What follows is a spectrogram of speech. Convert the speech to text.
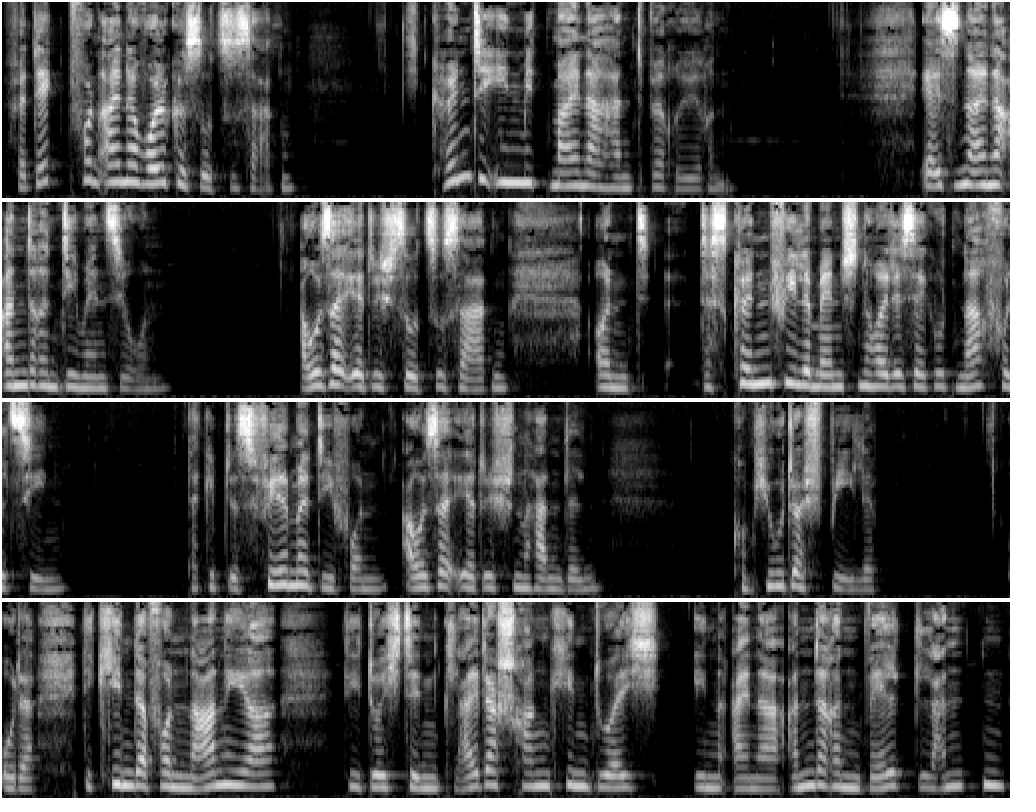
verdeckt von einer Wolke sozusagen. Ich könnte ihn mit meiner Hand berühren. Er ist in einer anderen Dimension außerirdisch sozusagen. Und das können viele Menschen heute sehr gut nachvollziehen. Da gibt es Filme, die von Außerirdischen handeln, Computerspiele oder die Kinder von Narnia, die durch den Kleiderschrank hindurch in einer anderen Welt landen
